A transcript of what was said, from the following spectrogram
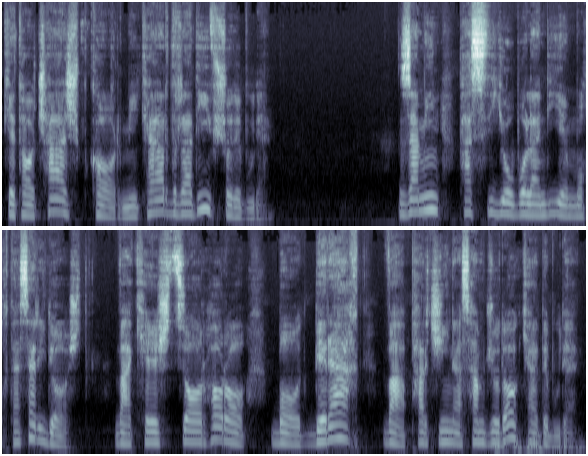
که تا چشم کار می کرد ردیف شده بودند. زمین پستی و بلندی مختصری داشت و کشتزارها را با درخت و پرچین از هم جدا کرده بودند.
